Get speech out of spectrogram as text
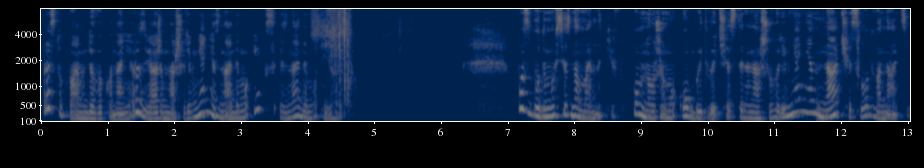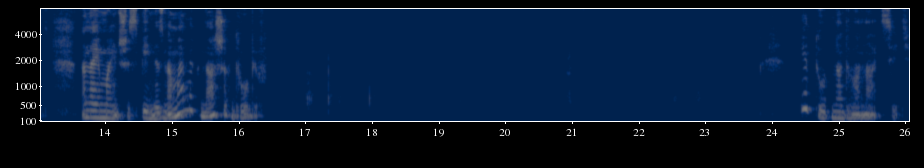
Приступаємо до виконання. Розв'яжемо наше рівняння, знайдемо х і знайдемо y. Позбудемося знаменників. Помножимо обидві частини нашого рівняння на число 12, на найменший спільний знаменник наших дробів. І тут на 12.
